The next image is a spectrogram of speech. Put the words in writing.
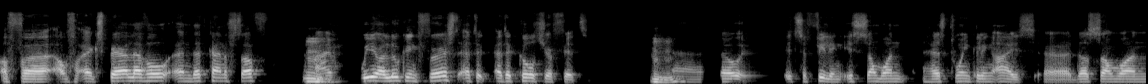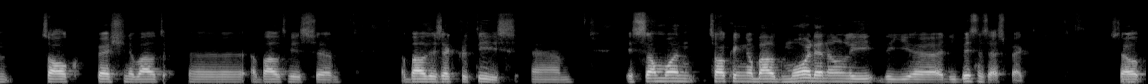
of of expert level and that kind of stuff. Mm. we are looking first at a, at a culture fit. Mm-hmm. so it's a feeling. Is someone has twinkling eyes? does someone talk passion about about his about his expertise? Um, is someone talking about more than only the uh, the business aspect. So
